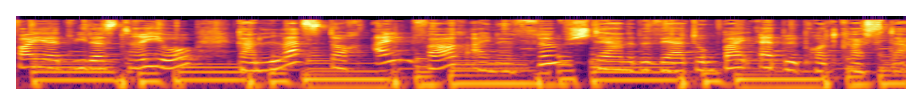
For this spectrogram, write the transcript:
feiert wie das Trio, dann lasst doch einfach eine 5-Sterne-Bewertung bei Apple Podcast da.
